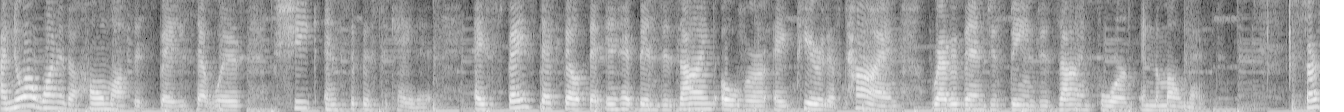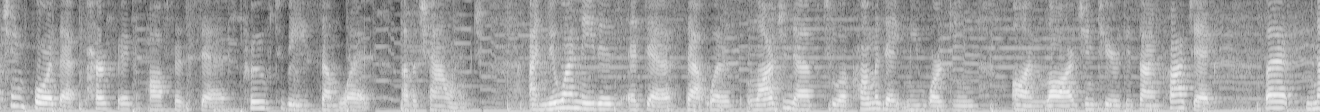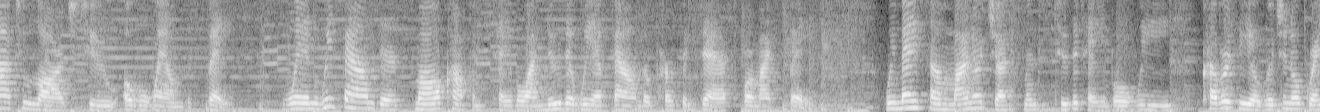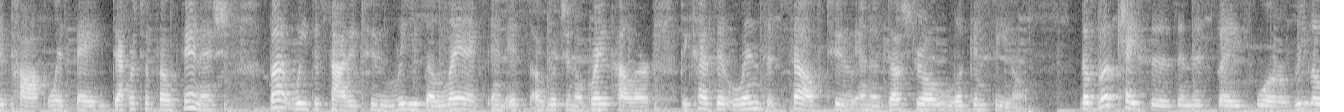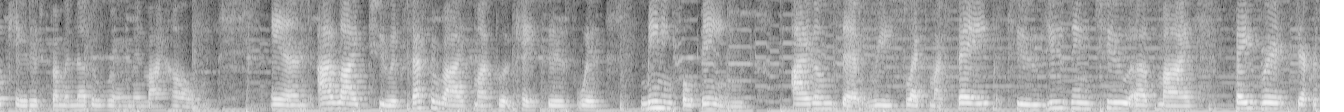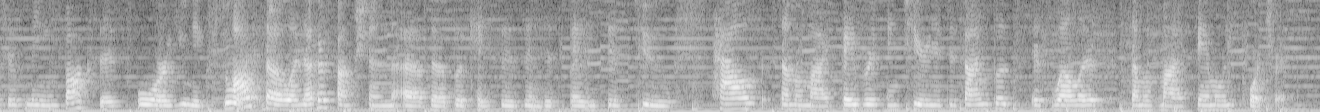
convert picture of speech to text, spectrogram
I knew I wanted a home office space that was chic and sophisticated, a space that felt that it had been designed over a period of time rather than just being designed for in the moment. Searching for that perfect office desk proved to be somewhat of a challenge. I knew I needed a desk that was large enough to accommodate me working on large interior design projects but not too large to overwhelm the space. When we found this small conference table, I knew that we had found the perfect desk for my space. We made some minor adjustments to the table. We covered the original gray top with a decorative faux finish, but we decided to leave the legs in its original gray color because it lends itself to an industrial look and feel. The bookcases in this space were relocated from another room in my home and I like to accessorize my bookcases with meaningful things, items that reflect my faith, to using two of my favorite decorative meaning boxes for unique storage. Also, another function of the bookcases in this space is to house some of my favorite interior design books as well as some of my family portraits.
